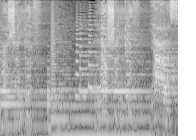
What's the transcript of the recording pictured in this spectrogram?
Lauschangriff. Lauschangriff. Lauschangriff. Ja, das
